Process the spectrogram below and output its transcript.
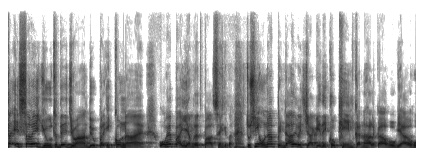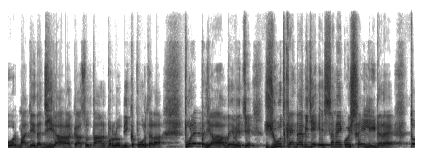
ਤਾਂ ਇਸ ਸਮੇਂ ਯੂਥ ਦੇ ਜਵਾਨ ਦੇ ਉੱਪਰ ਇੱਕੋ ਨਾਂ ਹੈ ਉਹ ਹੈ ਭਾਈ ਅਮਰਤਪਾਲ ਸਿੰਘ ਦਾ। ਤੁਸੀਂ ਉਹਨਾਂ ਪਿੰਡਾਂ ਦੇ ਵਿੱਚ ਜਾ ਕੇ ਦੇਖੋ ਖੇਮਕਰਨ ਹਲਕਾ ਹੋ ਗਿਆ ਹੋਰ ਮਾਝੇ ਦਾ ਜੀਰਾ ਹਲਕਾ ਸੁਲਤਾਨਪੁਰ ਲੋਧੀ ਕਪੂਰਥਲਾ ਪੂਰੇ ਪੰਜਾਬ ਦੇ ਵਿੱਚ ਯੂਥ ਕਹਿੰਦਾ ਵੀ ਜੇ ਇਸ ਸਮੇਂ ਕੋਈ ਸਹੀ ਲੀਡਰ ਹੈ ਤਾਂ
